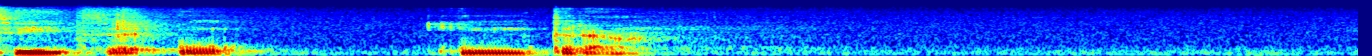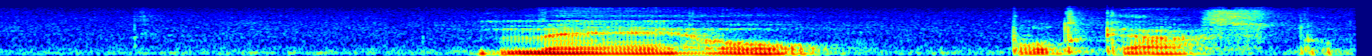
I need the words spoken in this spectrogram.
síce u intra mého podcastu.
